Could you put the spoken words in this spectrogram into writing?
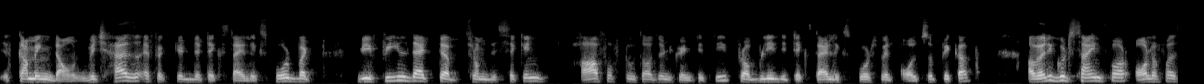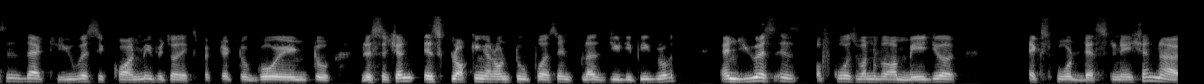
is coming down, which has affected the textile export. But we feel that uh, from the second half of 2023, probably the textile exports will also pick up. A very good sign for all of us is that US economy, which was expected to go into recession, is clocking around 2% plus GDP growth. And US is, of course, one of our major export destination, uh,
